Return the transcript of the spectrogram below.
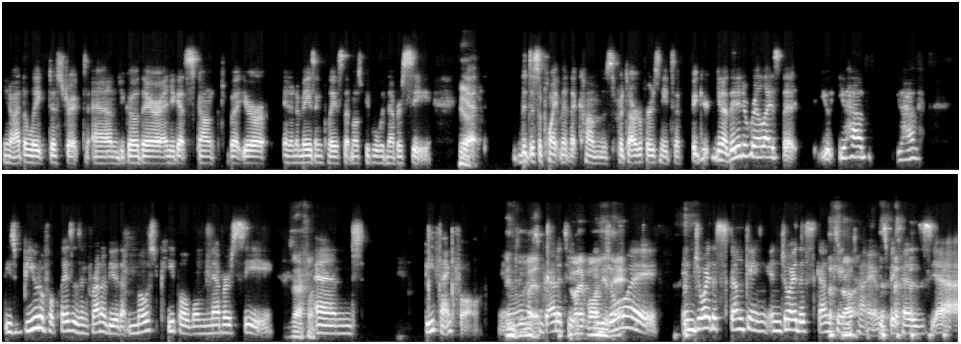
you know, at the Lake District, and you go there and you get skunked, but you're in an amazing place that most people would never see. Yeah. Yet the disappointment that comes, photographers need to figure, you know, they need to realize that you you have you have these beautiful places in front of you that most people will never see. Exactly. And be thankful. You know, enjoy have some gratitude. Enjoy, enjoy, enjoy the skunking. Enjoy the skunking right. times because yeah,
